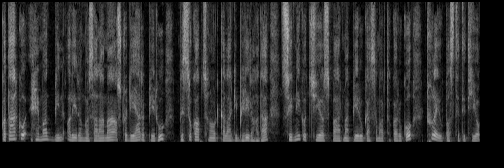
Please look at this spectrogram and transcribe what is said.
कतारको अहमद बिन अली रङ्गशालामा अस्ट्रेलिया र पेरू विश्वकप छनौटका लागि भिडिरहँदा सिडनीको चियर्स बारमा पेरूका समर्थकहरूको ठुलै उपस्थिति थियो।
